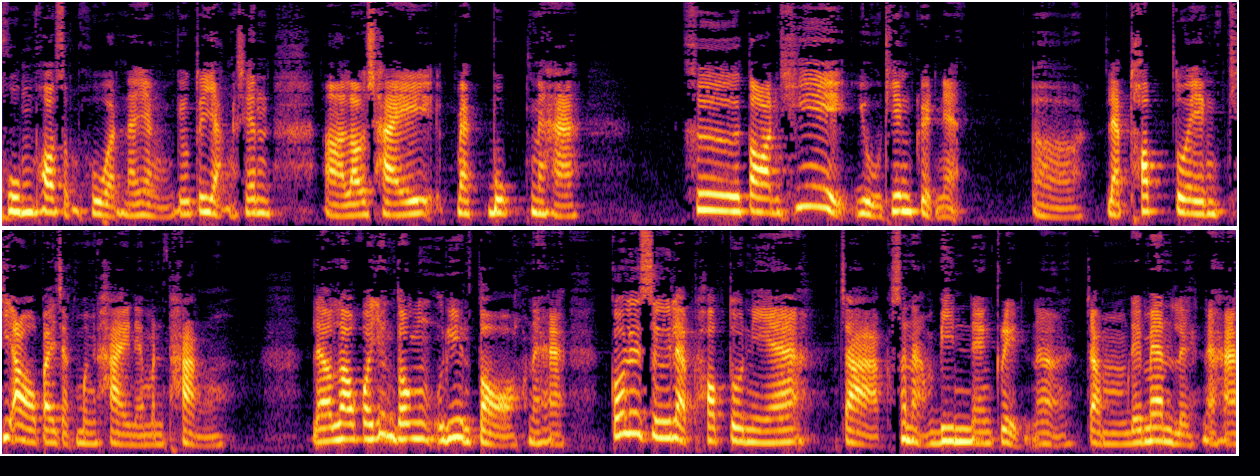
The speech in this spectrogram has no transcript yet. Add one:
คุ้มพอสมควรนะอย่างยกตัวอย่างเช่นเราใช้ MacBook นะคะคือตอนที่อยู่ที่อังกฤษเนี่ยแล็ปท็อปตัวเองที่เอาไปจากเมืองไทยเนี่ยมันพัง แล้วเราก็ยังต้องเรียนต่อนะคะก็เลยซื้อแล็ปท็อปตัวนี้จากสนามบินอังกฤษนะจำได้แม่นเลยนะคะ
